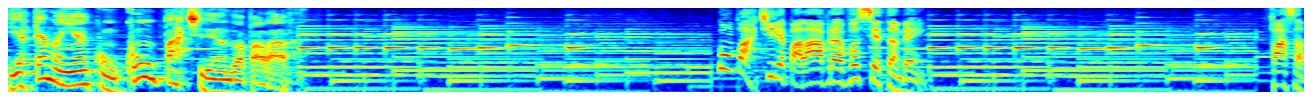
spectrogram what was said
e até amanhã com Compartilhando a Palavra. Compartilhe a palavra você também. Faça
